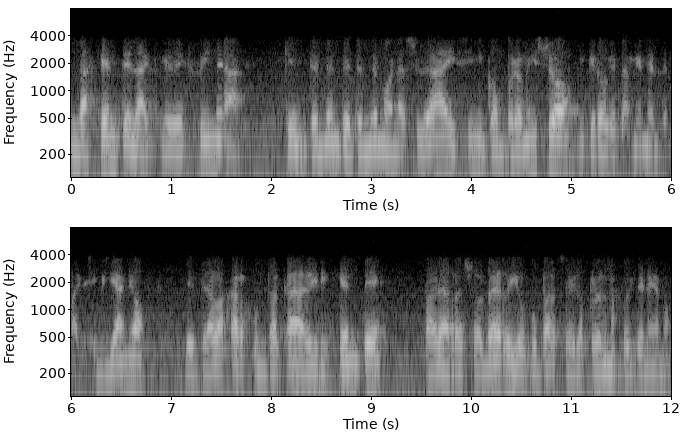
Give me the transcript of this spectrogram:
la gente la que defina qué intendente tendremos en la ciudad y sin mi compromiso, y creo que también el de Maximiliano, de trabajar junto a cada dirigente para resolver y ocuparse de los problemas que hoy tenemos.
